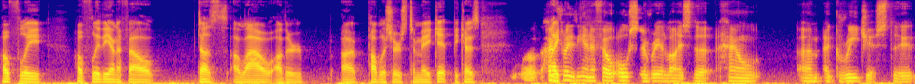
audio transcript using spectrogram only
hopefully, hopefully the NFL does allow other uh, publishers to make it because Well, Like- hopefully the NFL also realised that how um, egregious the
